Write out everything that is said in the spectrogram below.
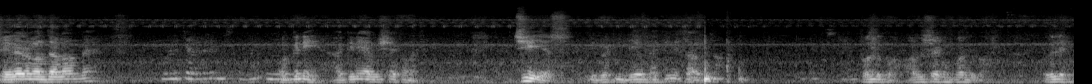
శరీరం అంతా ఎలా ఉంది? అగ్ని అగ్ని అభిషేకం అది. జీఎస్ ఈ పెట్టిన దేవుని అగ్ని తాగుతా. పొందుకో అభిషేకం పొందుకో. వదిలే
